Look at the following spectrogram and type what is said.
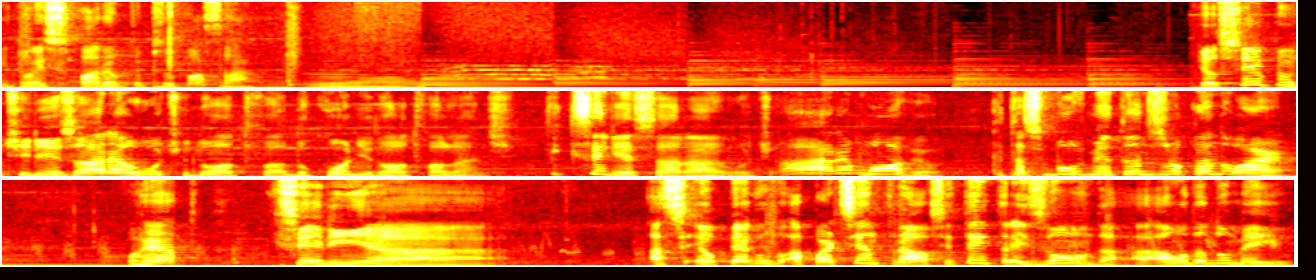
Então esses parâmetros eu preciso passar. Eu sempre utilizo a área útil do, alto, do cone do alto-falante. O que, que, seria essa área útil? A área móvel, que está se movimentando, deslocando o ar, correto? Seria... Eu pego a parte central, se tem três ondas, a onda do meio.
